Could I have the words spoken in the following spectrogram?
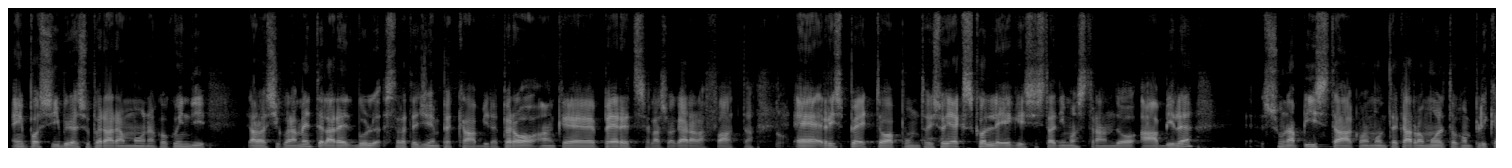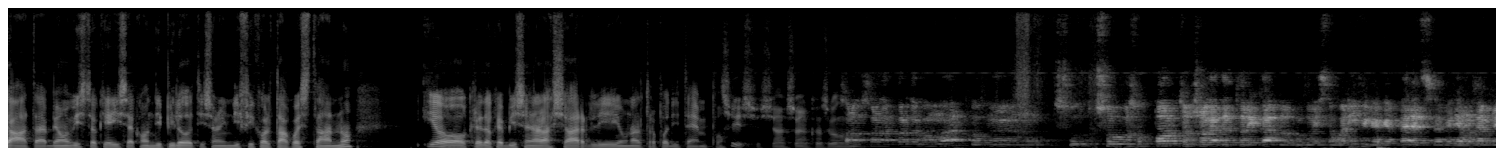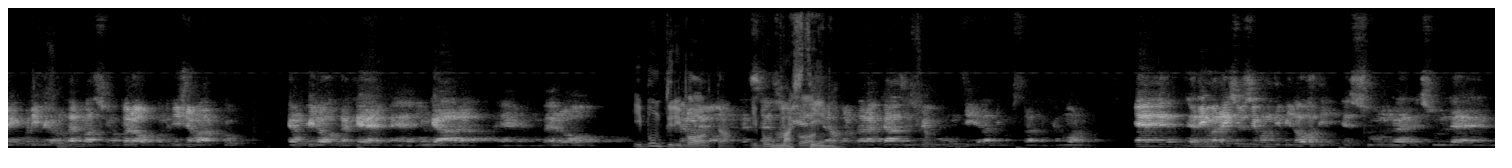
È impossibile superare a Monaco. Quindi, allora, sicuramente la Red Bull strategia impeccabile, però anche Perez la sua gara l'ha fatta No. e rispetto appunto ai suoi ex colleghi si sta dimostrando abile su una pista come Monte Carlo molto complicata, abbiamo visto che i secondi piloti sono in difficoltà quest'anno, io credo che bisogna lasciargli un altro po' di tempo. Sì, sì, sì, anche secondo Sono, me. sono d'accordo con Marco. Mm, su, su supporto ciò che ha detto Riccardo dal punto di vista qualifica, che Perez vediamo sempre che in qualifica non dà il massimo, però come dice Marco è un pilota che eh, in gara è un vero... I punti li vero porta, i punti Un li mastino. porta. portare a casa i suoi punti e l'ha dimostrato anche a Monaco. E rimarrei sui secondi piloti e, sul- sulle-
